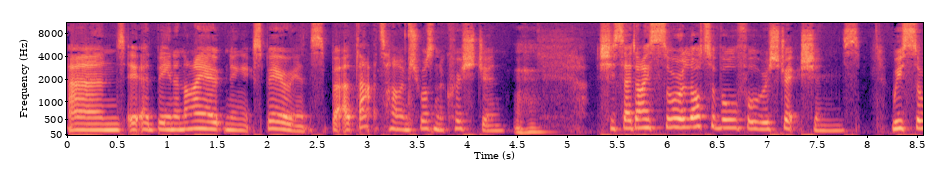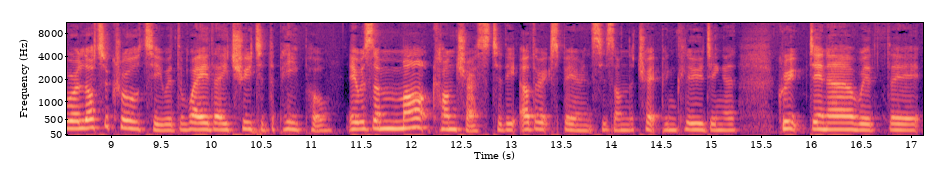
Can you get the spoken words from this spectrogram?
And it had been an eye opening experience. But at that time, she wasn't a Christian. She said, I saw a lot of awful restrictions. We saw a lot of cruelty with the way they treated the people. It was a marked contrast to the other experiences on the trip, including a group dinner with the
